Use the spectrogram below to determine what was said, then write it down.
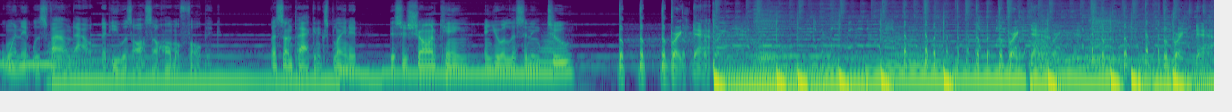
when it was found out that he was also homophobic. Let's unpack and explain it. This is Shaun King, and you are listening to the, the, the breakdown. The, the, the, the, the breakdown. The, the, the, the breakdown.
